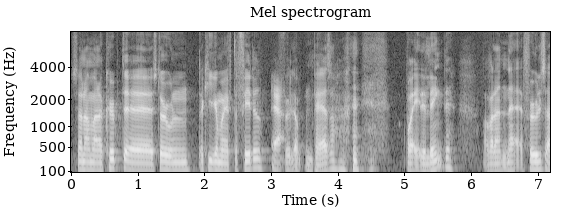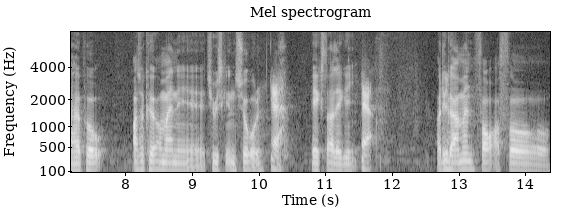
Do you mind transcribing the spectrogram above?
Så når man har købt øh, støvlen, der kigger man efter fedtet, Ja. følger om den passer, bredde, længde, og hvordan er følelse at have på. Og så køber man øh, typisk en sål Ja, ekstra at lægge i. ja. Og det, Det- gør man for at få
